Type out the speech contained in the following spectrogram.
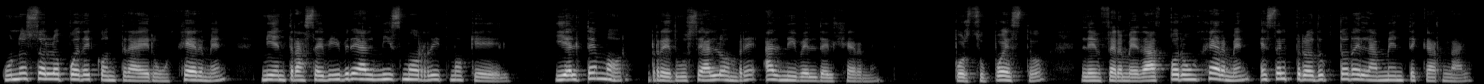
Uno solo puede contraer un germen mientras se vibre al mismo ritmo que él, y el temor reduce al hombre al nivel del germen. Por supuesto, la enfermedad por un germen es el producto de la mente carnal,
